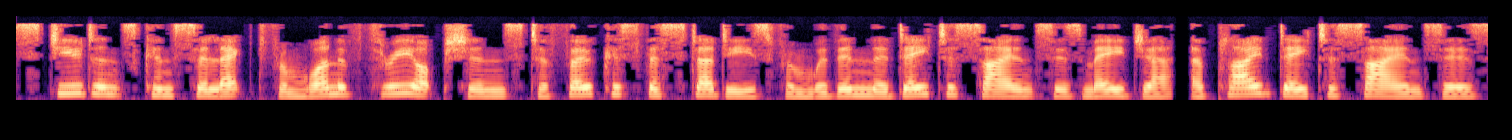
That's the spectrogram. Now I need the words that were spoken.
Students can select from one of three options to focus their studies from within the Data Sciences major, Applied Data Sciences,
